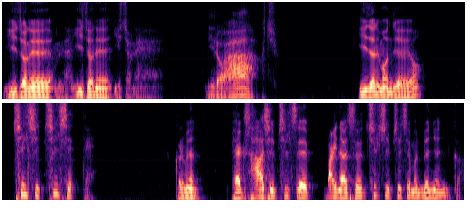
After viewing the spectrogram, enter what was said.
이전에, 이전에, 이전에. 니러아. 그죠. 이전에 언제예요? 77세 때. 그러면 147세 마이너스 77세면 몇 년입니까?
